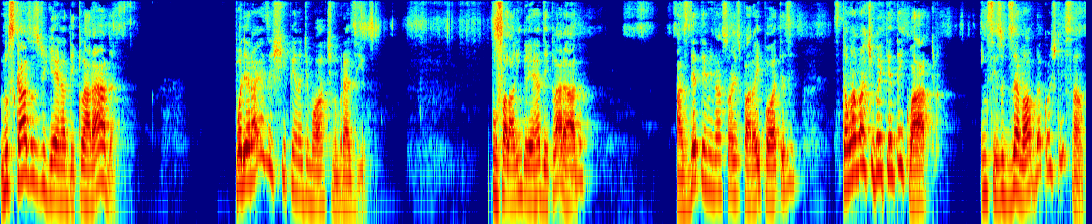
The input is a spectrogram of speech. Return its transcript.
nos casos de guerra declarada, poderá existir pena de morte no Brasil. Por falar em guerra declarada, as determinações para a hipótese estão lá no artigo 84, inciso 19 da Constituição.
